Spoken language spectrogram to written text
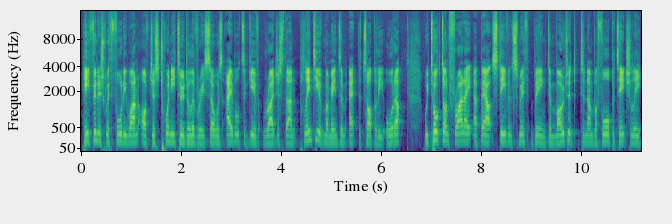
He finished with 41 of just 22 deliveries, so was able to give Rajasthan plenty of momentum at the top of the order. We talked on Friday about Stephen Smith being demoted to number four, potentially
